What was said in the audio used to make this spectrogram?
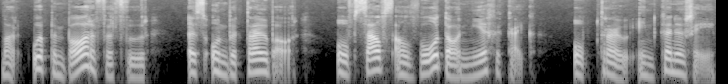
maar openbare vervoer is onbetroubaar of selfs al word daar nee gekyk op trou en kinders hê.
